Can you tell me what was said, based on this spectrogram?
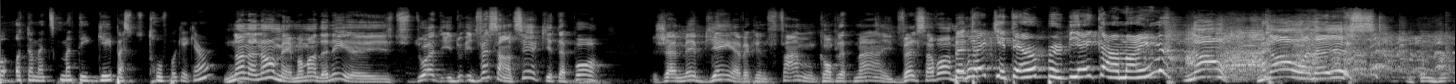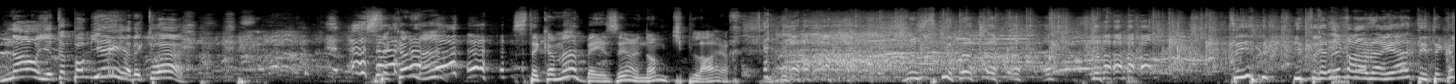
pas automatiquement t'es gay parce que tu trouves pas quelqu'un? Non, non, non, mais à un moment donné, euh, tu dois, il, devait sentir qu'il était pas jamais bien avec une femme complètement. Il devait le savoir, mais. Peut-être qu'il était un peu bien quand même. Non! Non, Anaïs! Non, il était pas bien avec toi! C'était comment? C'était comment baiser un homme qui pleure? Juste- sais, il te prenait par en arrière, t'étais comme,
